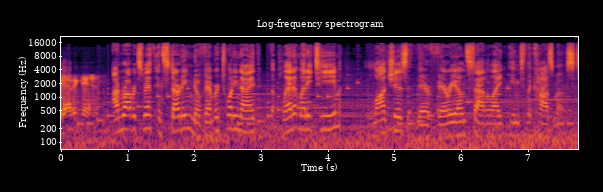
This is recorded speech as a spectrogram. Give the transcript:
we have ignition. I'm Robert Smith, and starting November 29th, the Planet Money team launches their very own satellite into the cosmos.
